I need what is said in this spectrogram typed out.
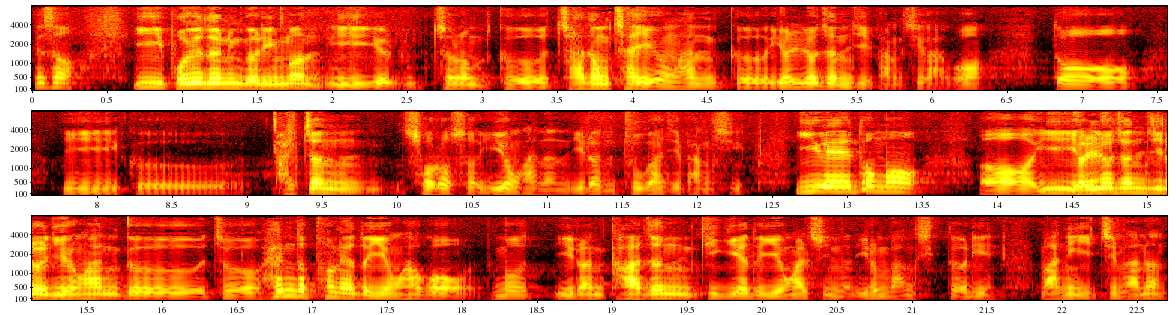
그래서 이 보여드린 그림은 이처럼 그 자동차에 이용한 그 연료전지 방식하고 또 이 그 발전소로서 이용하는 이런 두 가지 방식 이외에도 뭐 어, 이 연료전지를 이용한 그, 저, 핸드폰에도 이용하고, 뭐, 이런 가전기기에도 이용할 수 있는 이런 방식들이 많이 있지만은,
